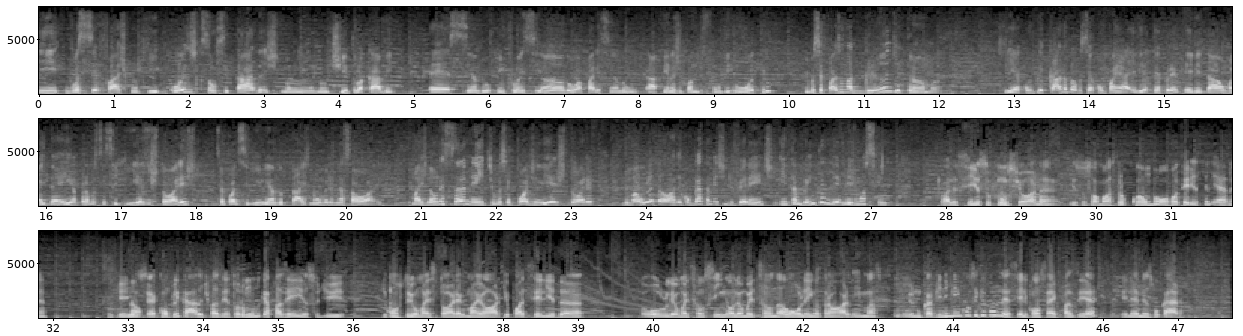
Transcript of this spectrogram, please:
e você faz com que coisas que são citadas num, num título acabem é, sendo influenciando ou aparecendo apenas de pano de fundo em outro e você faz uma grande trama que é complicada para você acompanhar. Ele até ele dá uma ideia para você seguir as histórias. Você pode seguir lendo tais números nessa ordem, mas não necessariamente. Você pode ler a história numa outra ordem completamente diferente e também entender mesmo assim. Olha, se isso funciona, isso só mostra o quão bom roteirista ele é, né? Porque Não. isso é complicado de fazer. Todo mundo quer fazer isso, de, de construir uma história maior que pode ser lida ou lê uma edição sim, ou lê uma edição não, ou lê em outra ordem, mas eu nunca vi ninguém conseguir fazer. Se ele consegue fazer, ele é mesmo o cara.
